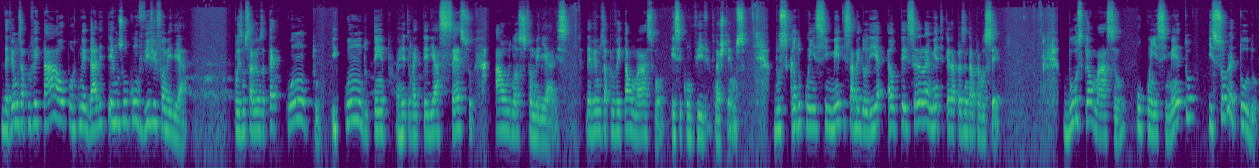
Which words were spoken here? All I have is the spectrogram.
Devemos aproveitar a oportunidade de termos um convívio familiar. pois não sabemos até quanto e quando tempo a gente vai ter de acesso aos nossos familiares. Devemos aproveitar ao máximo esse convívio que nós temos. Buscando conhecimento e sabedoria é o terceiro elemento que quero apresentar para você. Busque ao máximo o conhecimento e, sobretudo,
